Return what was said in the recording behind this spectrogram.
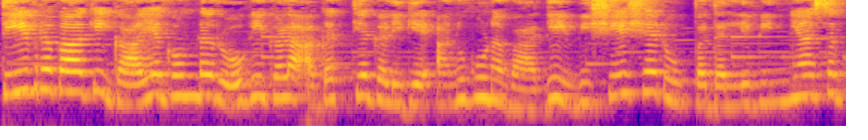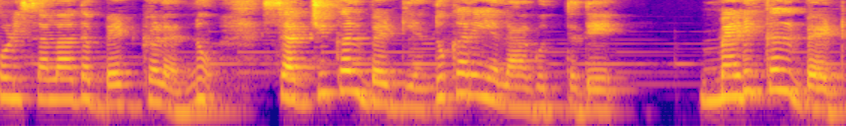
ತೀವ್ರವಾಗಿ ಗಾಯಗೊಂಡ ರೋಗಿಗಳ ಅಗತ್ಯಗಳಿಗೆ ಅನುಗುಣವಾಗಿ ವಿಶೇಷ ರೂಪದಲ್ಲಿ ವಿನ್ಯಾಸಗೊಳಿಸಲಾದ ಬೆಡ್ಗಳನ್ನು ಸರ್ಜಿಕಲ್ ಬೆಡ್ ಎಂದು ಕರೆಯಲಾಗುತ್ತದೆ. Medical bed.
